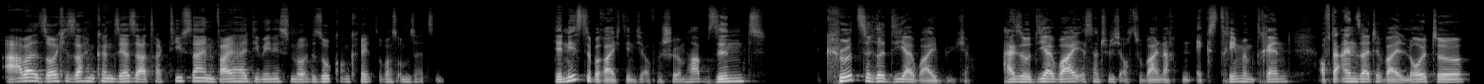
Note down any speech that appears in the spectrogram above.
aber solche Sachen können sehr, sehr attraktiv sein, weil halt die wenigsten Leute so konkret sowas umsetzen. Der nächste Bereich, den ich auf dem Schirm habe, sind kürzere DIY-Bücher. Also DIY ist natürlich auch zu Weihnachten extrem im Trend. Auf der einen Seite, weil Leute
